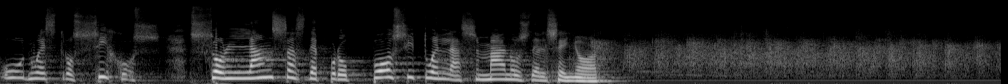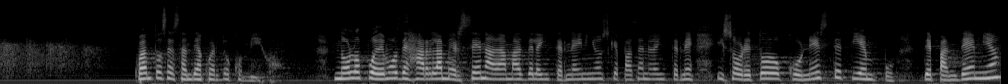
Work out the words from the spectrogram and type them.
uh, nuestros hijos son lanzas de propósito en las manos del Señor. ¿Cuántos están de acuerdo conmigo? No lo podemos dejar a la merced nada más de la internet, niños que pasan en la internet y sobre todo con este tiempo de pandemia,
